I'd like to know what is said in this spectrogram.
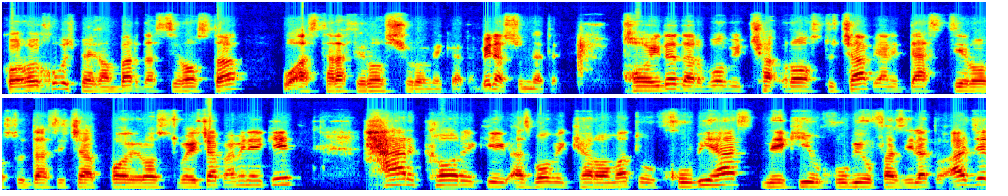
کارهای خوبش پیغمبر دست راسته و از طرف راست شروع می‌کردن بین سنت قاعده در باب راست و چپ یعنی دستی راست و دست چپ پای راست و پای چپ همینه که هر کاری که از باب کرامت و خوبی هست نیکی و خوبی و فضیلت و اجر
